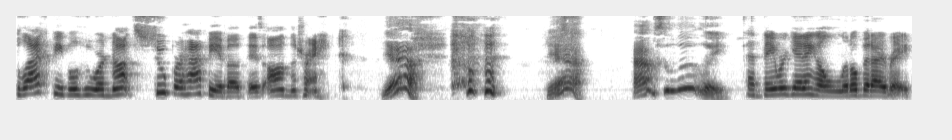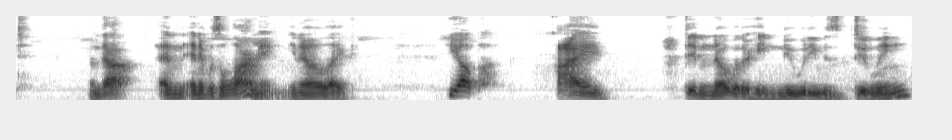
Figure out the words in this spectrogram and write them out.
black people who were not super happy about this on the train, Yeah. yeah. Absolutely. and they were getting a little bit irate. And that and and it was alarming, you know, like Yup. I didn't know whether he knew what he was doing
